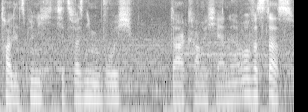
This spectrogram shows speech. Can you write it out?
Toll, jetzt bin ich, jetzt weiß ich nicht mehr, wo ich, da kam ich her, ne? Oh, was ist das?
